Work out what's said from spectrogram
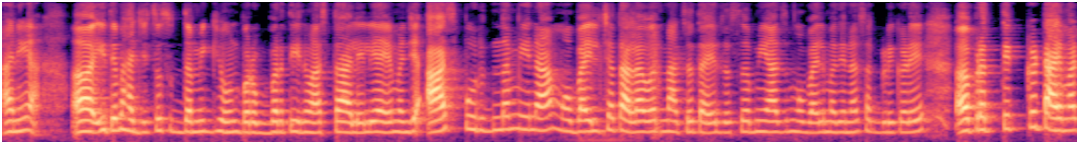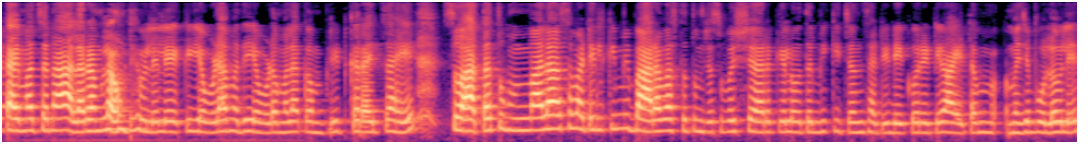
आणि इथे भाजीचं सुद्धा मी घेऊन बरोबर तीन वाजता आलेली आहे. म्हणजे आज पूर्ण मी ना मोबाईलच्या तालावर नाचत आहे. जसं मी आज मोबाईलमध्ये ना सगळीकडे प्रत्येक टायमा टायमाचं ना अलाराम लावून ठेवलेले आहे की एवढ्यामध्ये एवढं मला कंप्लीट करायचं आहे. सो आता तुम्हाला असं वाटेल की मी बारा वाजता तुमच्यासोबत शेअर केलं होतं. मी किचनसाठी डेकोरेटिव्ह आयटम म्हणजे बोलवले.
